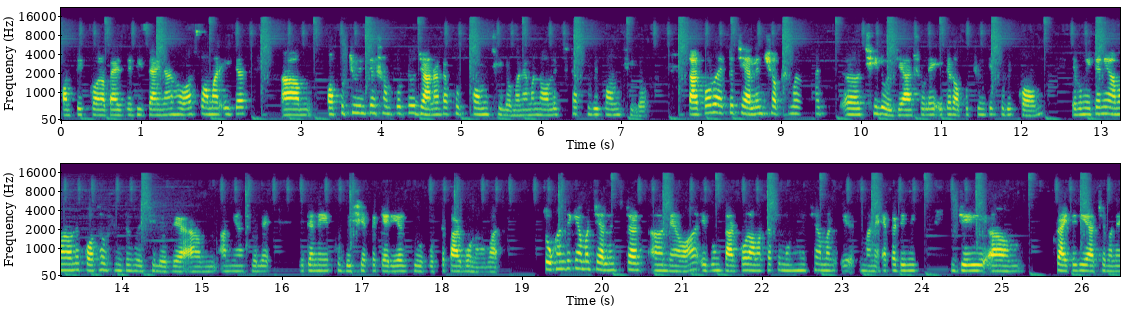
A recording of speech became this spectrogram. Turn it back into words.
কমপ্লিট করা বা এ ডিজাইনার হওয়া। সো আমার এইটার অপরচুনিটি সম্পর্কেও জানাটা খুব কম ছিল। মানে আমার নলেজটা খুবই কম ছিল। তারপরও একটা চ্যালেঞ্জ সবসময় ছিল যে আসলে এটার অপরচুনিটি খুবই কম। এবং এটা নিয়ে আমার অনেক কথাও শুনতে হয়েছিল যে, আমি আসলে এটা নিয়ে খুব বেশি একটা ক্যারিয়ার গ্রো করতে পারব না আমার। তো ওখান থেকে আমার চ্যালেঞ্জটা নেওয়া এবং তারপর আমার কাছে মনে হচ্ছে আমার মানে একাডেমিক যেই ক্রাইটেরিয়া আছে মানে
